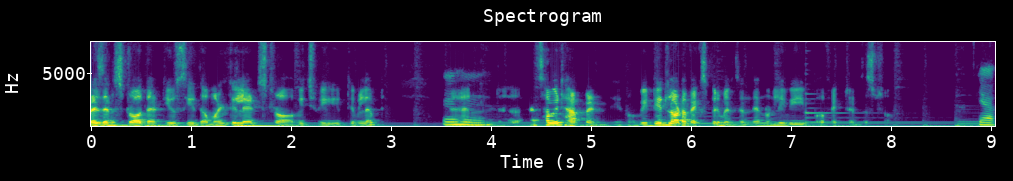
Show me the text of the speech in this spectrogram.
present straw that you see the multi-layered straw which we developed Mhm. and uh, that's how it happened you know we did a lot of experiments and then only we perfected the straw Yeah.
